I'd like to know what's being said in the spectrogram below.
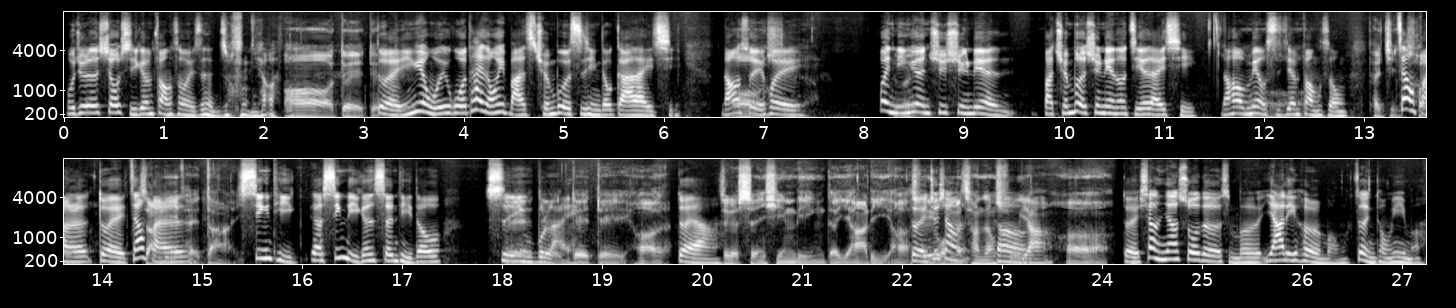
我觉得休息跟放松也是很重要的。哦，对对对，因为我我太容易把全部的事情都嘎在一起，然后所以哦会、是会宁愿去训练，把全部的训练都接在一起，然后没有时间放松，太紧这样反而对，这样反而太而大，心体呃心理跟身体都适应不来。对对对啊，对啊，这个身心灵的压力啊，对就像们常常舒压啊，对，像人家说的什么压力荷尔蒙，这你同意吗？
